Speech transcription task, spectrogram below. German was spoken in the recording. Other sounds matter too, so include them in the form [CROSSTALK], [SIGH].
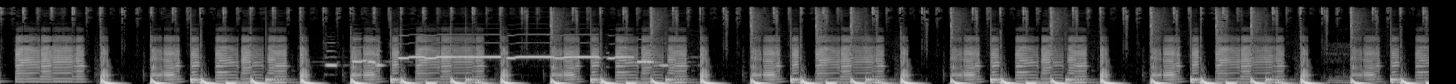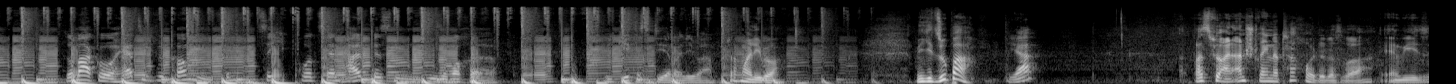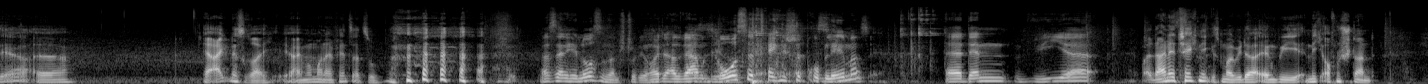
So Marco, herzlich willkommen. 50% Halbwissen diese Woche. Wie geht es dir, mein Lieber? Sag mal lieber. Mir geht's super. Ja? Was für ein anstrengender Tag heute das war. Irgendwie sehr äh, ereignisreich. Ja, ich mach mal dein Fenster zu. [LAUGHS] Was ist denn hier los in unserem Studio heute? Also wir haben große technische Probleme, äh, denn wir, Weil deine Technik ist mal wieder irgendwie nicht auf dem Stand.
